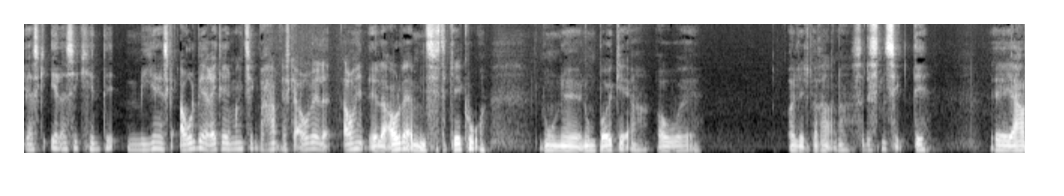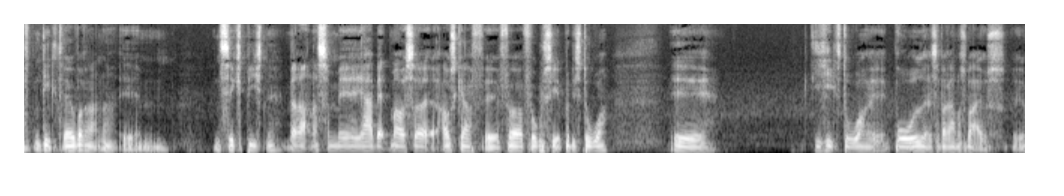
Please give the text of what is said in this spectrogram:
Jeg skal ellers ikke hente mere. Jeg skal aflevere rigtig, rigtig mange ting på ham. Jeg skal aflevere, afhente, eller aflevere min sidste geckoer. Nogle, øh, nogle bøjgærer og, øh, og lidt varaner. Så det er sådan set det. Øh, jeg har haft en del dværgvaraner. Øh, en sekspisende varaner, som øh, jeg har valgt mig også at afskaffe øh, for at fokusere på de store øh, de helt store øh, brode, altså Varanus Varius, øh,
